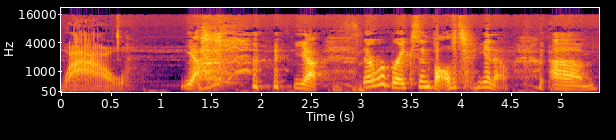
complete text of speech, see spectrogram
wow. Yeah. yeah. There were breaks involved, you know. Um,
